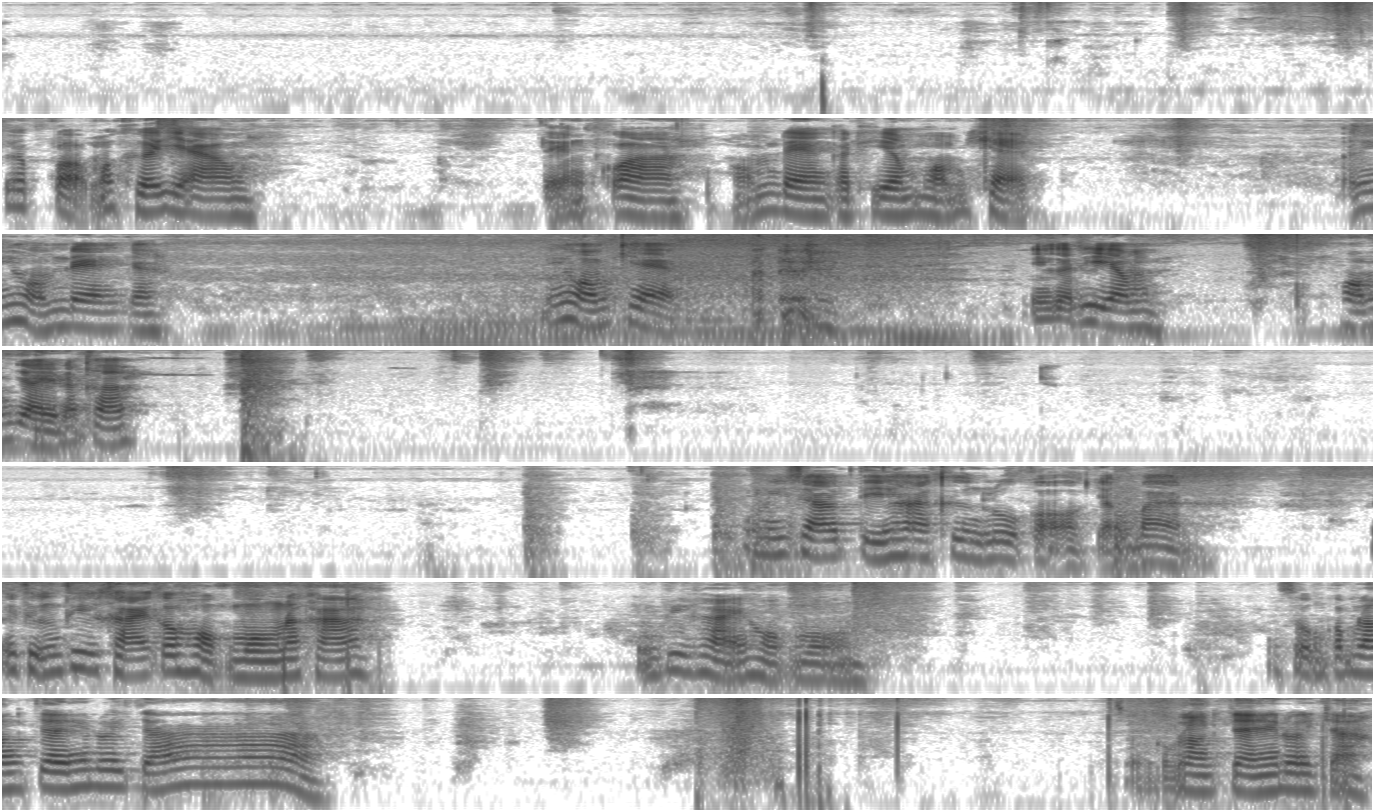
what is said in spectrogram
เกลือปราะมะเขือยาว ตงกวาหอมแดงกระเทียมหอมแขก อันนี้หอมแดงจ้ะ นี่หอมแขก นี่กระเทียม หอมใหญ่นะคะ วันนี้เช้าตีห้าครึ่งลูกก็ออกจากบ้าน ไปถึงที่ขายก็หกโมงนะคะ ถึงที่ขายหกโมง ส่งกำลังใจให้ด้วยจ้า ส่งกำลังใจให้ด้วยจ้า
